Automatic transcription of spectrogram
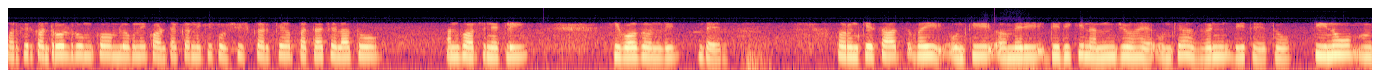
और फिर कंट्रोल रूम को हम लोग ने कांटेक्ट करने की कोशिश करके अब पता चला तो unfortunately he was only there और उनके साथ वही उनकी मेरी दीदी की नन जो है, उनके हस्बैंड भी थे तो तीनों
